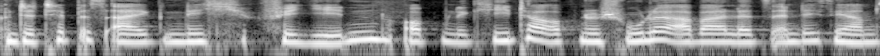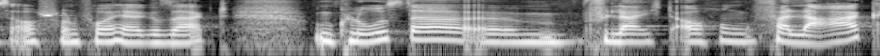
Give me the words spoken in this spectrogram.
Und der Tipp ist eigentlich für jeden, ob eine Kita, ob eine Schule, aber letztendlich, Sie haben es auch schon vorher gesagt, ein Kloster, ähm, vielleicht auch ein Verlag,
